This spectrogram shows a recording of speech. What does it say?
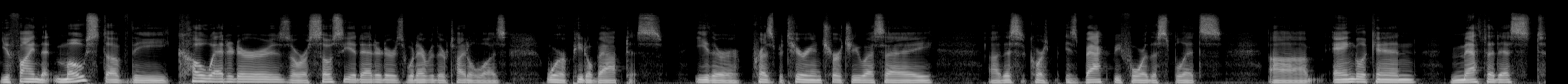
you find that most of the co editors or associate editors, whatever their title was, were Pedo Baptists, either Presbyterian Church USA, uh, this, of course, is back before the splits, uh, Anglican, Methodist,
